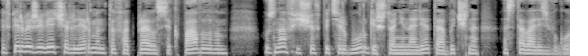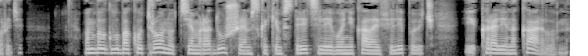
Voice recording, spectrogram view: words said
И в первый же вечер Лермонтов отправился к Павловым, узнав еще в Петербурге, что они на лето обычно оставались в городе. Он был глубоко тронут тем радушием, с каким встретили его Николай Филиппович и Каролина Карловна.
